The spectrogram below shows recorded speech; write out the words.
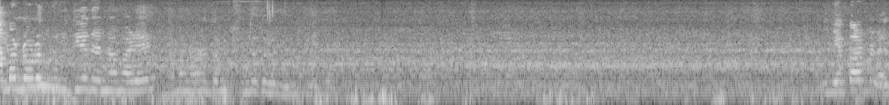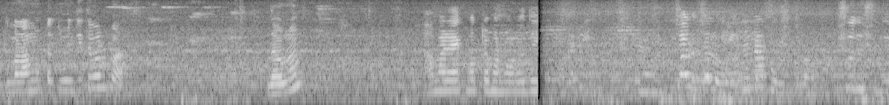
আমার ননদ গুরু দিয়ে দেন আমারে। আমার ননদ অনেক সুন্দর করে গুরু দিয়ে দেন। ইয়ে পারবে না। তোমার আমুরটা তুমি দিতে পারবা? দাও না। আমার একমাত্র আমার ননদ চলো চলো। শুধু শুধু।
